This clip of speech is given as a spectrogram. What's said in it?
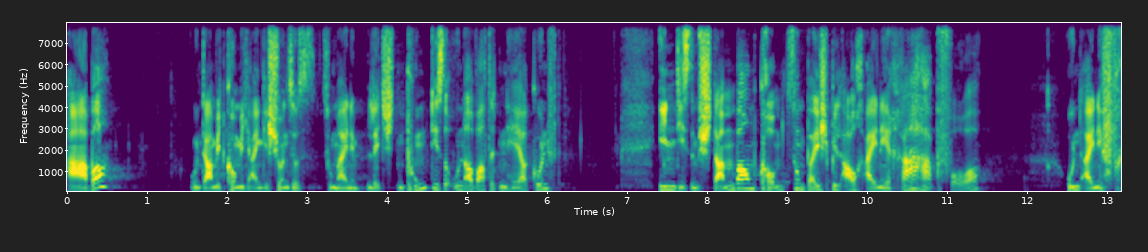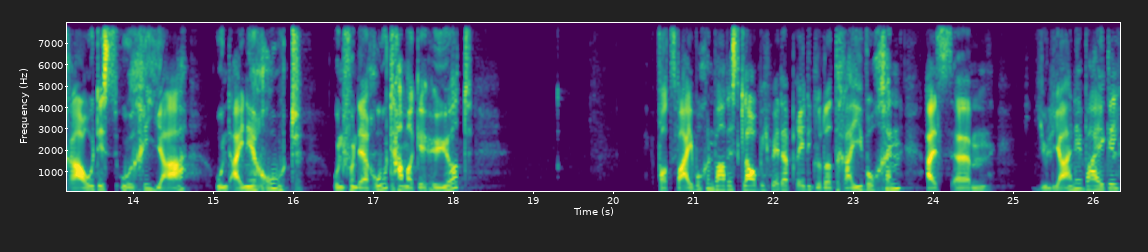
Aber, und damit komme ich eigentlich schon so zu meinem letzten Punkt dieser unerwarteten Herkunft, in diesem Stammbaum kommt zum Beispiel auch eine Rahab vor und eine Frau des Uriah und eine Ruth. Und von der Ruth haben wir gehört, vor zwei Wochen war das, glaube ich, bei der Predigt, oder drei Wochen, als ähm, Juliane Weigel,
